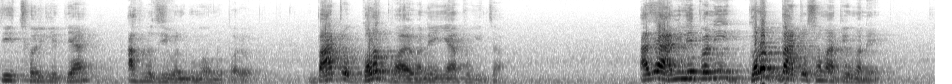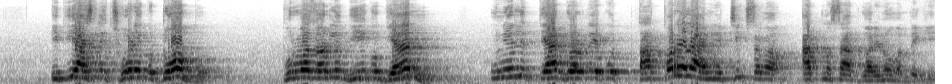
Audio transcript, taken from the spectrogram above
ती छोरीले त्यहाँ आफ्नो जीवन गुमाउनु पर्यो। बाटो गलत भयो भने यहाँ पुगिन्छ। आज हामीले पनि गलत बाटो समात्यौँ भने इतिहासले छोडेको डोब पूर्वजहरूले दिएको ज्ञान उनीहरूले त्याग गरेको तात्पर्यलाई हामीले ठिकसँग आत्मसात गरेनौँ भनेदेखि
